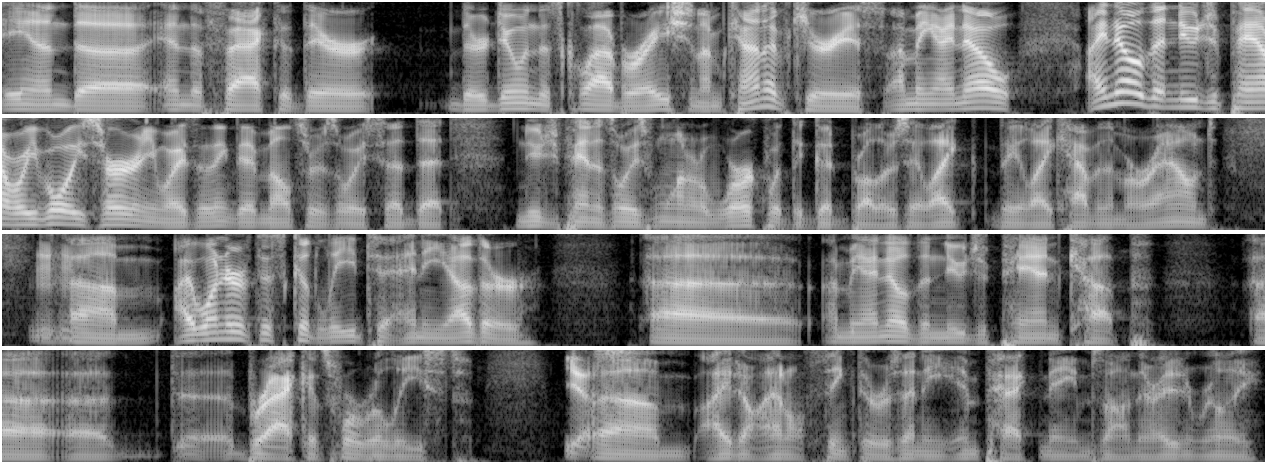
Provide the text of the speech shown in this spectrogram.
and uh, and the fact that they're they're doing this collaboration, I'm kind of curious. I mean, I know I know that New Japan, or we've always heard, anyways. I think Dave Meltzer has always said that New Japan has always wanted to work with the Good Brothers. They like they like having them around. Um, I wonder if this could lead to any other. Uh, I mean, I know the New Japan Cup uh, uh, d- brackets were released Yes. Um, I don't. I don't think there was any Impact names on there. I didn't really.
